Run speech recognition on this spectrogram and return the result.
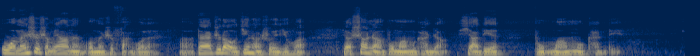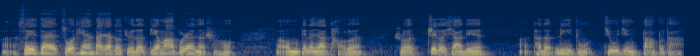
我们是什么样呢？我们是反过来啊！大家知道，我经常说一句话，叫上涨不盲目看涨，下跌不盲目看跌。啊，所以在昨天大家都觉得爹妈不认的时候，啊，我们跟大家讨论说这个下跌啊，它的力度究竟大不大？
